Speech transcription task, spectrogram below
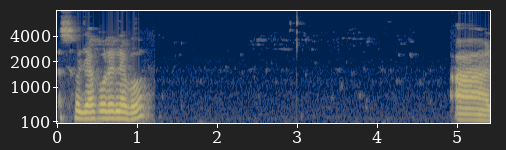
সোজা করে নেব। আর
